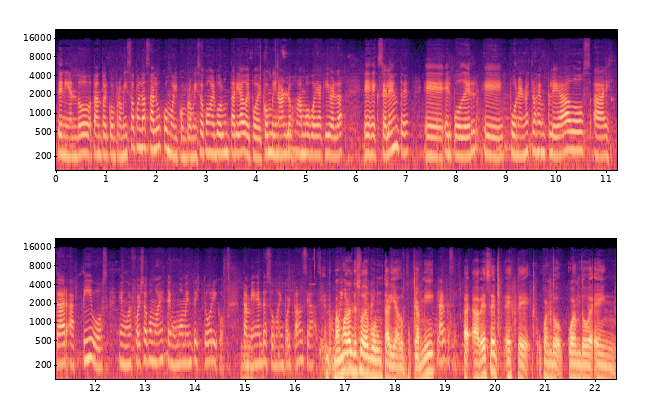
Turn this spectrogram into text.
teniendo tanto el compromiso con la salud como el compromiso con el voluntariado, el poder combinarlos ambos hoy aquí, ¿verdad? Es excelente. Eh, el poder eh, poner nuestros empleados a estar activos en un esfuerzo como este, en un momento histórico, también es de suma importancia. Vamos a hablar de eso de voluntariado, porque a mí a, veces este, cuando, cuando en,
